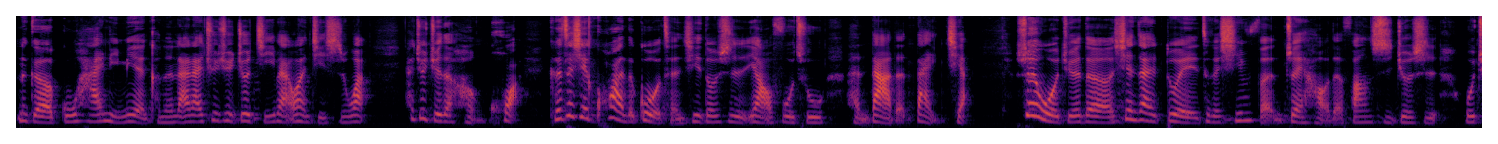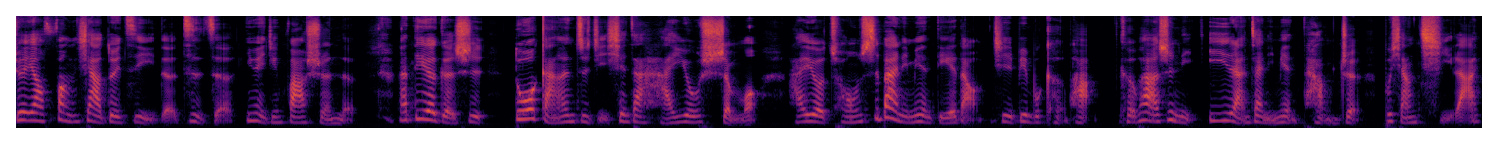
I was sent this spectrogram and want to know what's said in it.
那个股海里面，可能来来去去就几百万、几十万，他就觉得很快。可这些快的过程，其实都是要付出很大的代价。所以我觉得现在对这个新粉最好的方式，就是我觉得要放下对自己的自责，因为已经发生了。那第二个是多感恩自己，现在还有什么？还有从失败里面跌倒，其实并不可怕，可怕的是你依然在里面躺着不想起来。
